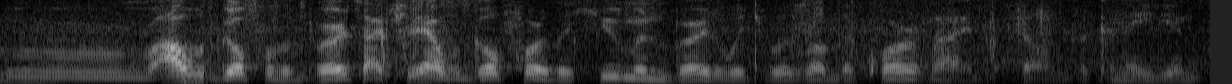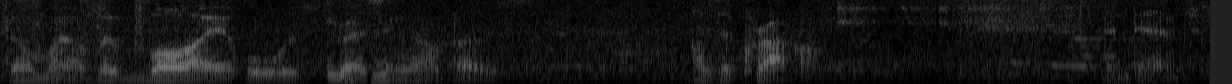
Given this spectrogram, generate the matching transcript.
Mm, I would go for the birds. Actually, I would go for the human bird, which was on the Corvine film, the Canadian film of the boy who was mm-hmm. dressing mm -hmm. up as as a crow and dancing.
